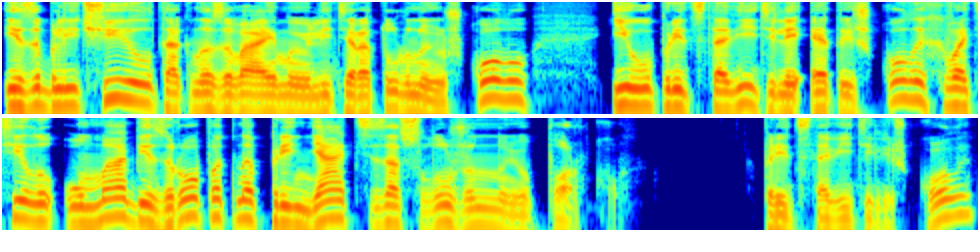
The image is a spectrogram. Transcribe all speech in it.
изобличил так называемую литературную школу, и у представителей этой школы хватило ума безропотно принять заслуженную порку. Представители школы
